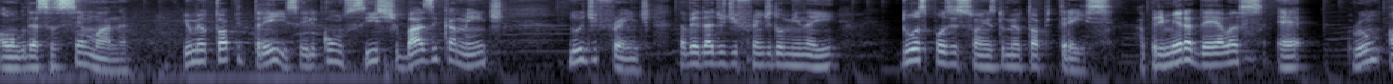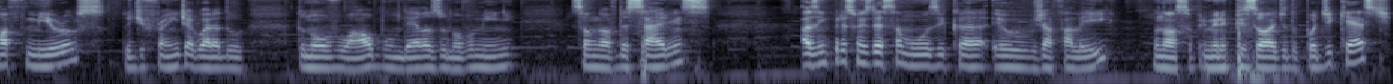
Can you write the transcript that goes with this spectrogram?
ao longo dessa semana. E o meu top 3, ele consiste basicamente no Defriend. Na verdade, o Defriend domina aí duas posições do meu top 3. A primeira delas é Room of Mirrors, do Defriend, agora do do novo álbum delas, do novo mini, Song of the Sirens. As impressões dessa música eu já falei no nosso primeiro episódio do podcast,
